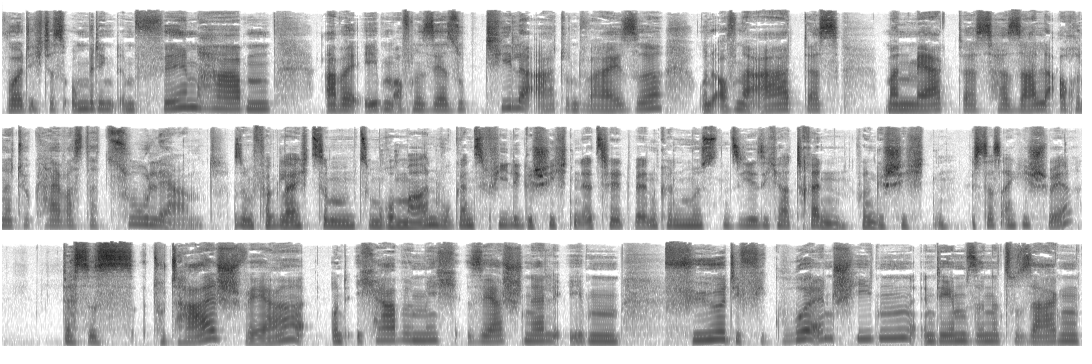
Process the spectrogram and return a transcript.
wollte ich das unbedingt im Film haben, aber eben auf eine sehr subtile Art und Weise und auf eine Art, dass man merkt, dass Hasal auch in der Türkei was dazulernt. Also im Vergleich zum, zum Roman, wo ganz viele Geschichten erzählt werden können, müssten Sie sich ja trennen von Geschichten. Ist das eigentlich schwer? Das ist total schwer und ich habe mich sehr schnell eben für die Figur entschieden, in dem Sinne zu sagen,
